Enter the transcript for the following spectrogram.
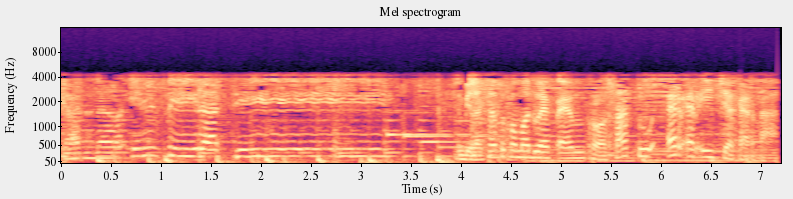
Kanal Inspirasi 91,2 FM Pro 1 RRI Jakarta.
